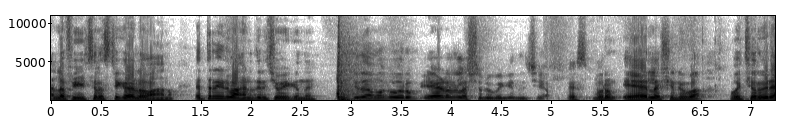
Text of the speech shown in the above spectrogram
നല്ല ഫീച്ചറിസ്റ്റിക് ആയുള്ള വാഹനം. എത്ര ഈ വാഹനത്തിന് ചോദിക്കുന്നത്? ഇത് നമുക്ക് വെറും ഏഴര ലക്ഷം രൂപയ്ക്ക് ഇത് ചെയ്യാം. യെസ് വെറും ഏഴര ലക്ഷം രൂപ. ഒരു ചെറിയൊരു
